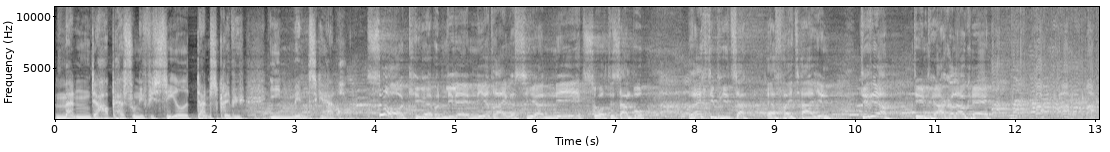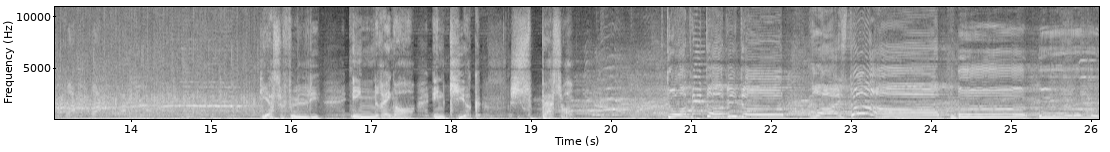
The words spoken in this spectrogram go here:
manden, der har personificeret dansk revy i en menneskealder. Så kigger jeg på den lille nierdreng og siger, nej, sorte sambo. Rigtig pizza er fra Italien. Det der, det er en perkerlavkage. Det er selvfølgelig ingen ringere end Kirk Spasser. Dobby, dobby, dob. Rejs dig op. Uh, uh.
